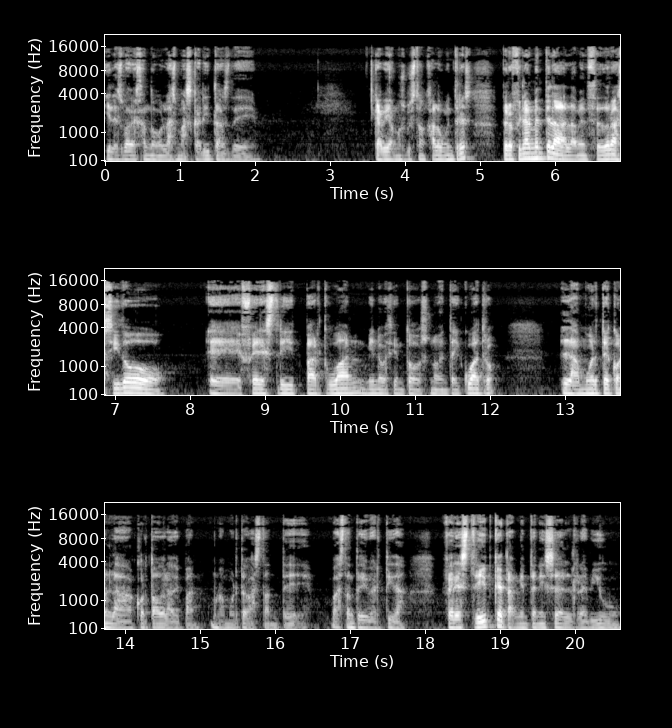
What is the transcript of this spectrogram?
y les va dejando las mascaritas de, que habíamos visto en Halloween 3, pero finalmente la, vencedora ha sido eh, Fair Street Part 1, 1994, La muerte con la cortadora de pan, una muerte bastante, bastante divertida. Fair Street, que también tenéis el review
